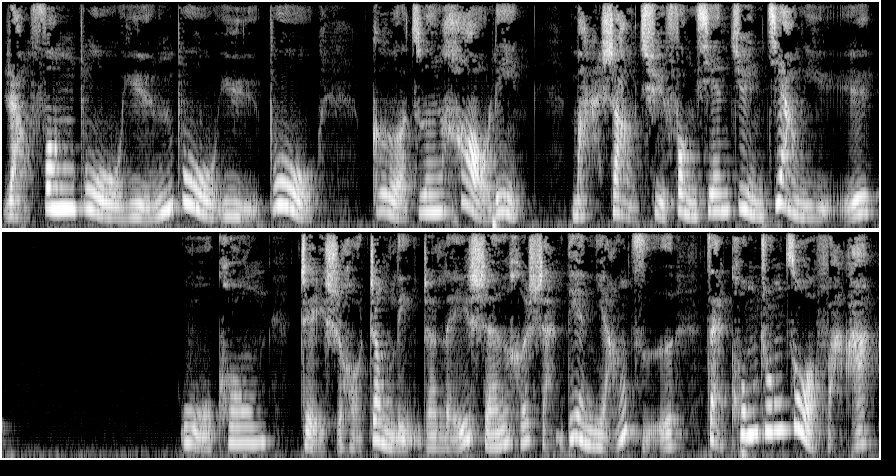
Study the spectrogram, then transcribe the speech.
让风部、云部、雨部各遵号令。马上去凤仙郡降雨。悟空这时候正领着雷神和闪电娘子在空中做法，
